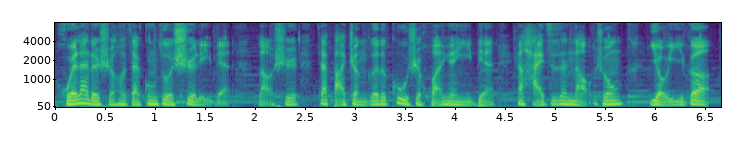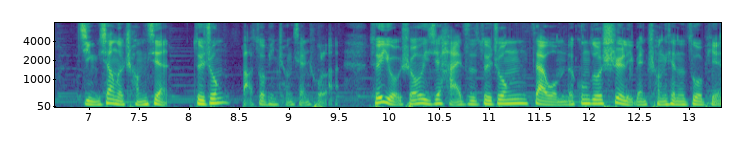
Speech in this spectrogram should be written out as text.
回来的时候在工作室里边，老师再把整个的故事还原一遍，让孩子在脑中有一个景象的呈现。最终把作品呈现出来，所以有时候一些孩子最终在我们的工作室里边呈现的作品，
